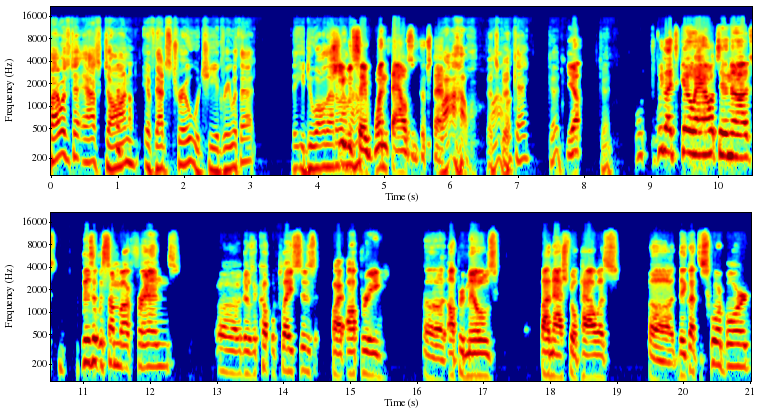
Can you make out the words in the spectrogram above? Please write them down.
If I was to ask Dawne if that's true, would she agree with that? That you do all that? She would say one thousand percent. "Wow, That's wow, good. okay, good." Yep. Good. We like to go out and uh, visit with some of our friends. Uh, there's a couple places by Opry, uh, Opry Mills, by Nashville Palace. Uh, they got the scoreboard,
